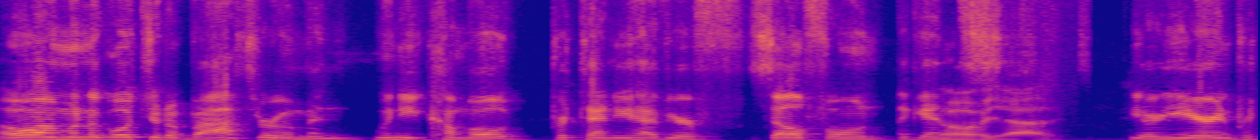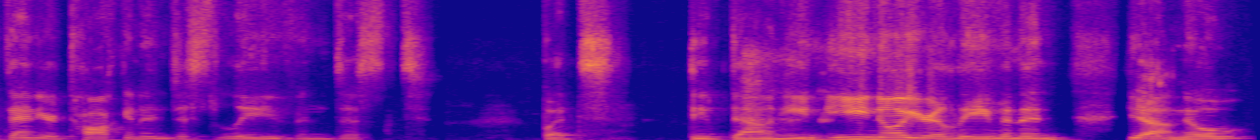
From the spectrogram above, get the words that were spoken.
oh, I'm gonna go to the bathroom, and when you come out, pretend you have your cell phone against Oh yeah. your ear and pretend you're talking and just leave and just. But deep down, you you know you're leaving and Yeah. yeah, no,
